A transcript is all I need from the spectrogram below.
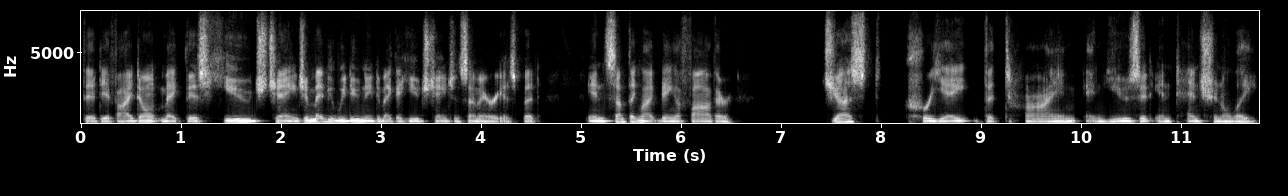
that if I don't make this huge change, and maybe we do need to make a huge change in some areas, but in something like being a father, just create the time and use it intentionally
